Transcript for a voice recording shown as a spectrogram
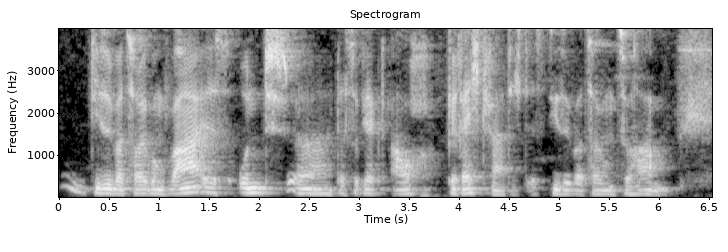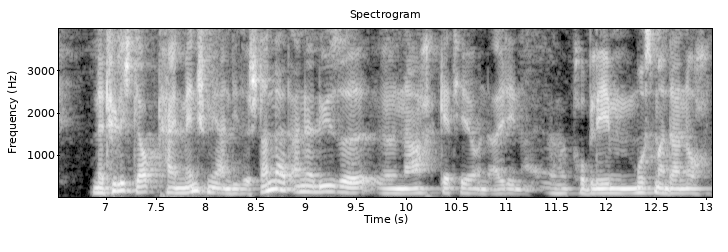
diese Überzeugung wahr ist und äh, das Subjekt auch gerechtfertigt ist, diese Überzeugung zu haben. Natürlich glaubt kein Mensch mehr an diese Standardanalyse. Äh, nach Gettier und all den Problemen muss man dann noch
